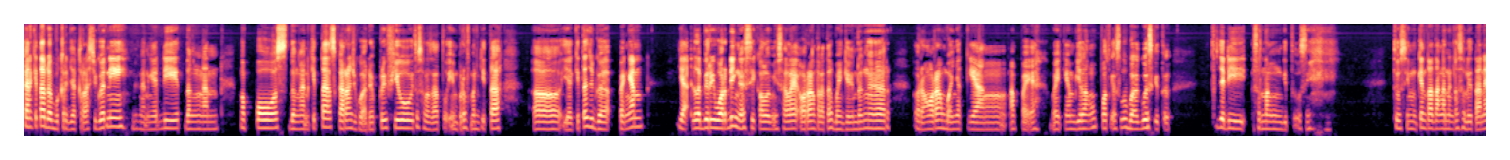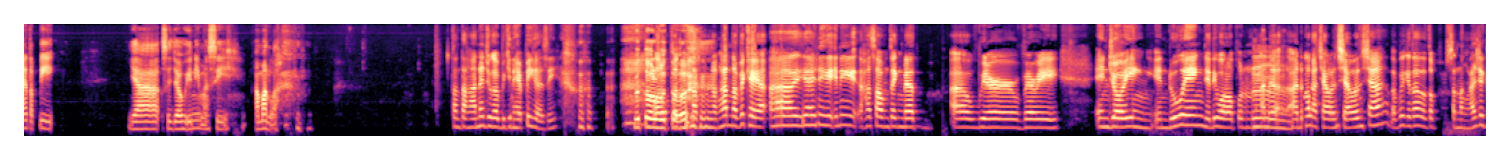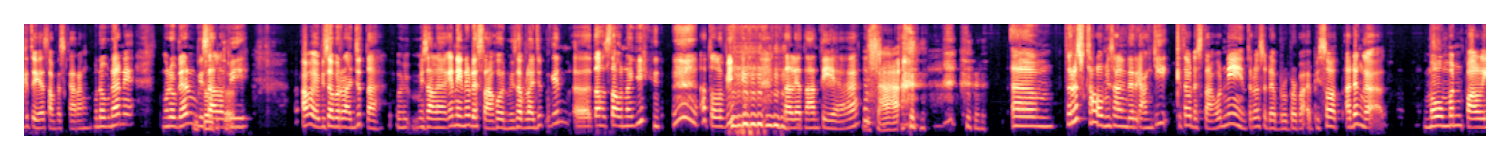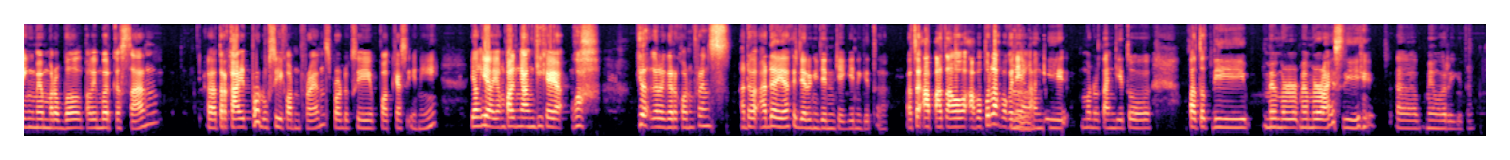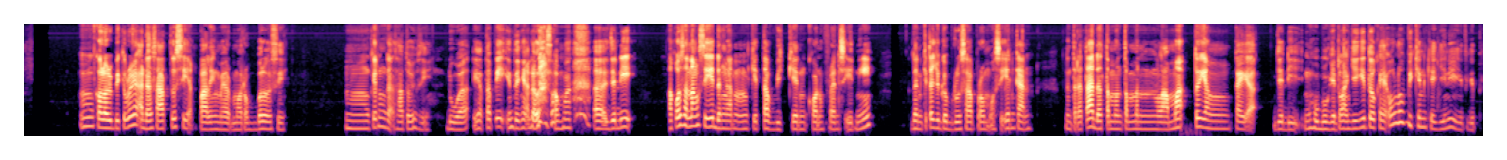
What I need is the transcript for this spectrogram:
kan kita udah bekerja keras juga nih dengan ngedit, dengan nge-post, dengan kita sekarang juga ada preview, itu salah satu improvement kita. Eee, ya kita juga pengen ya lebih rewarding nggak sih kalau misalnya orang ternyata banyak yang denger, orang-orang banyak yang, apa ya, banyak yang bilang, "Oh podcast lu bagus," gitu. Itu jadi seneng gitu sih. Itu sih mungkin tantangan dan kesulitannya, tapi ya sejauh ini masih aman lah. Tantangannya juga bikin happy nggak sih? Betul betul. Walaupun tantangan, tapi kayak, ah, ya ini ini something that, eee, we're very enjoying in doing. Jadi walaupun ada Mmm. ada lah challenge-challenge-nya, tapi kita tetep seneng aja gitu ya sampai sekarang. Mudah-mudahan ya mudah-mudahan bisa betul. lebih, apa ya, bisa berlanjut lah. Mi misalnya kan ini udah setahun, bisa berlanjut mungkin, eee, tahu setahun lagi atau lebih, kita lihat nanti ya. Bisa. Mmm, terus kalau misalnya dari Anggi, kita udah setahun nih, terus udah beberapa episode, ada nggak momen paling memorable, paling berkesan, eee, terkait produksi conference, produksi podcast ini, yang iya, yang paling Anggi kayak, "Wah, gila gara-gara conference ada ada ya kejadian-kejadian kayak gini," gitu. Atau ap atau apa pun lah pokoknya yang Mhm. Anggi menurut Anggi itu patut di memor memorize di, eee, memori gitu. Mmm, kalau dipikir-pikir ada 1 sih yang paling memorable sih. Mmm, mungkin nggak 1 sih, 2, ya tapi intinya adalah sama. Eee, jadi aku senang sih dengan kita bikin conference ini, dan kita juga berusaha promosiin kan. Dan ternyata ada temen-temen lama tuh yang kayak jadi ngehubungin lagi gitu, kayak, "Oh lu bikin kayak gini?" Gitu-gitu.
